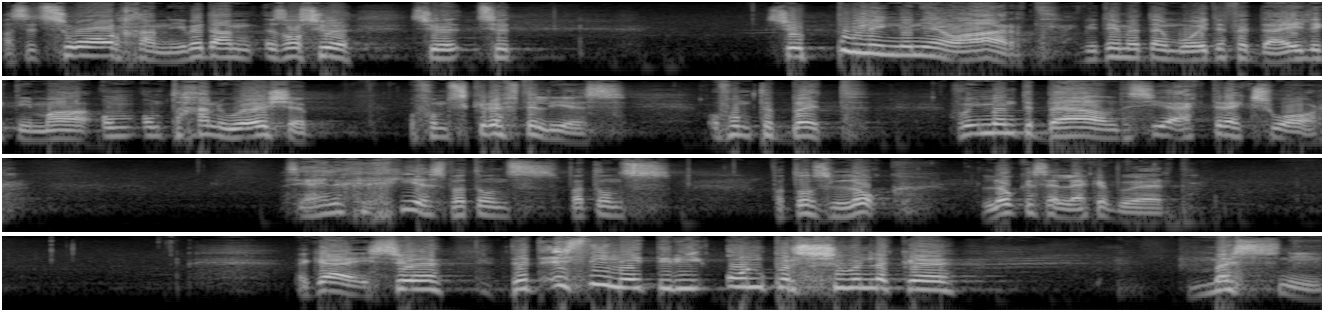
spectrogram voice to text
as dit swaar gaan. Jy weet dan is al so so so so pulling in jou hart. Ek weet nie met nou mooi te verduidelik nie, maar om om te gaan worship of om skrif te lees of om te bid of om iemand te bel en te sê ek trek swaar. Dis die Heilige Gees wat ons wat ons wat ons lok. Lok is 'n lekker woord. Okay, so dit is nie net hierdie onpersoonlike mis nie.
